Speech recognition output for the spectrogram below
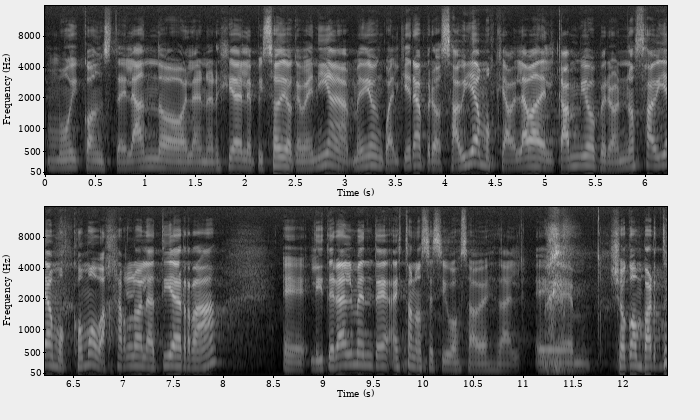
muy constelando la energía del episodio que venía medio en cualquiera, pero sabíamos que hablaba del cambio, pero no sabíamos cómo bajarlo a la tierra. Eh, literalmente, esto no sé si vos sabés, Dal. eh, yo comparto,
